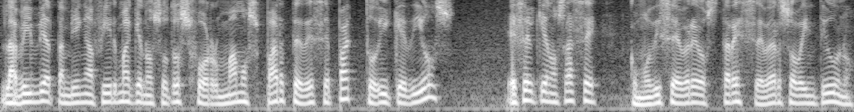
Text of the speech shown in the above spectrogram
La Biblia también afirma que nosotros formamos parte de ese pacto y que Dios es el que nos hace, como dice Hebreos 13, verso 21,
